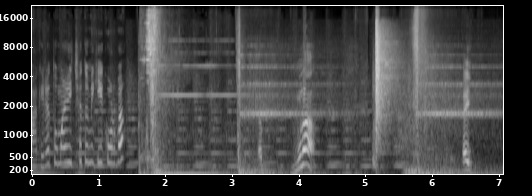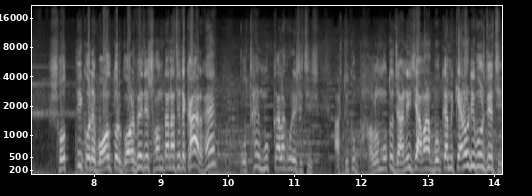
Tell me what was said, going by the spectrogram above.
বাকিটা তোমার ইচ্ছে, তুমি কি করবা? মুনা! এই সত্যি করে বল তোর গর্ভে যে সন্তান আছে এটা কার হ্যাঁ? কোথায় মুখ কালা করে এসেছিস? আর তুই খুব ভালো মতো জানিস যে আমার বউকে আমি কেন ডিভোর্স দিয়েছি?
